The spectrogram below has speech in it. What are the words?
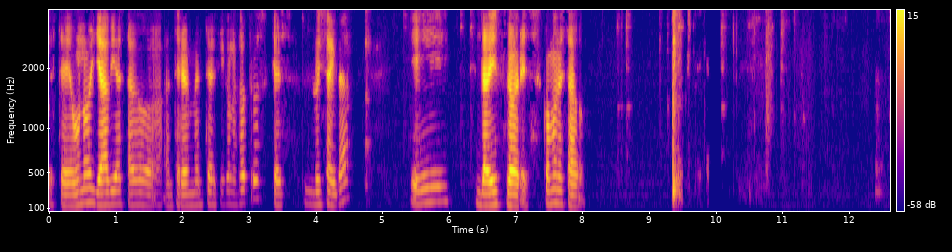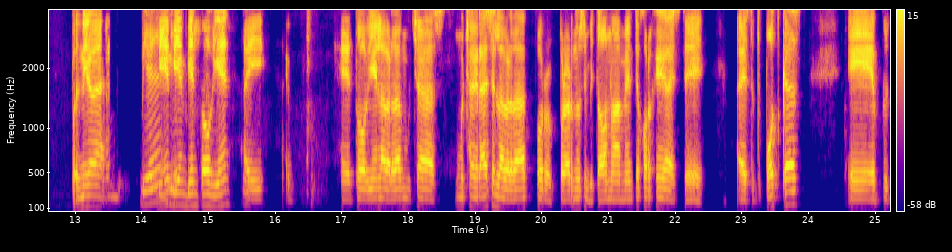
Este, uno ya había estado anteriormente aquí con nosotros, que es Luis Aidar, y David Flores. ¿Cómo han estado? Pues mira, bien, bien, bien, bien, todo bien. Ahí, eh, todo bien, la verdad. Muchas, muchas gracias, la verdad, por, por habernos invitado nuevamente, Jorge, a este, a este tu podcast. Eh, pues,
